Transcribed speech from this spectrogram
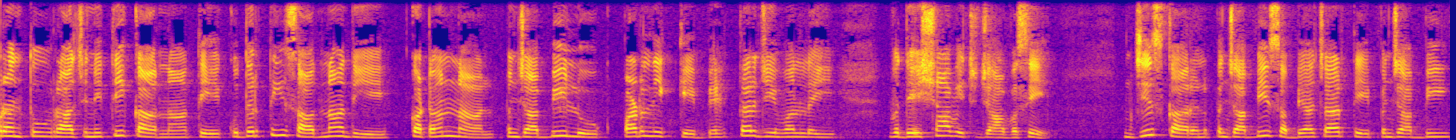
ਪਰੰਤੂ ਰਾਜਨੀਤਿਕ ਕਾਰਨਾਂ ਤੇ ਕੁਦਰਤੀ ਸਾਧਨਾਂ ਦੇ ਘਟਣ ਨਾਲ ਪੰਜਾਬੀ ਲੋਕ ਪੜ੍ਹ ਲਿਖ ਕੇ ਬਿਹਤਰ ਜੀਵਨ ਲਈ ਵਿਦੇਸ਼ਾਂ ਵਿੱਚ ਜਾ ਵਸੇ, ਜਿਸ ਕਾਰਨ ਪੰਜਾਬੀ ਸੱਭਿਆਚਾਰ ਤੇ ਪੰਜਾਬੀ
